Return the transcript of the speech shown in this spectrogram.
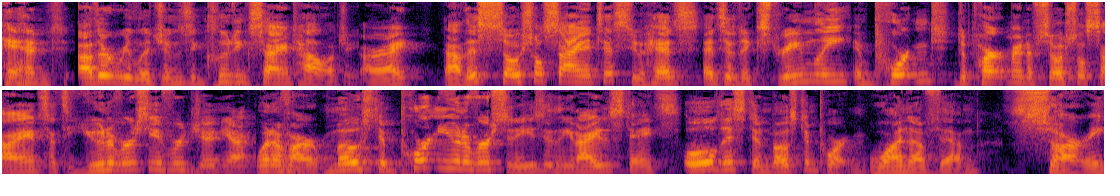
and other religions, including Scientology, all right? Now, this social scientist who heads, heads an extremely important department of social science at the University of Virginia, one of our most important universities in the United States, oldest and most important, one of them, Sorry.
